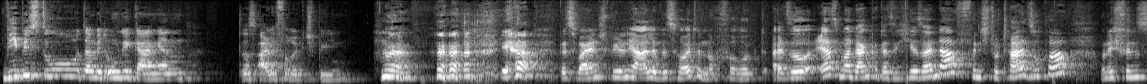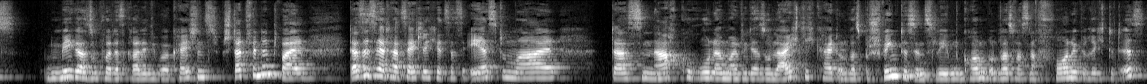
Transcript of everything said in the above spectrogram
Wie bist du damit umgegangen, dass alle verrückt spielen? Ja, bisweilen spielen ja alle bis heute noch verrückt. Also erstmal danke, dass ich hier sein darf. Finde ich total super. Und ich finde es mega super, dass gerade die Vacations stattfindet, weil das ist ja tatsächlich jetzt das erste Mal, dass nach Corona mal wieder so Leichtigkeit und was Beschwingtes ins Leben kommt und was, was nach vorne gerichtet ist.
